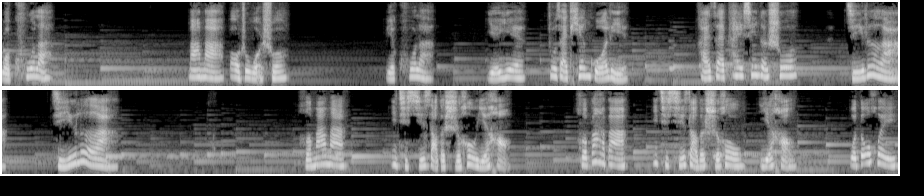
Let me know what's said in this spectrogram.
我哭了。妈妈抱住我说：“别哭了，爷爷住在天国里，还在开心地说：‘极乐啊，极乐啊！’和妈妈一起洗澡的时候也好，和爸爸一起洗澡的时候也好。”我都会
